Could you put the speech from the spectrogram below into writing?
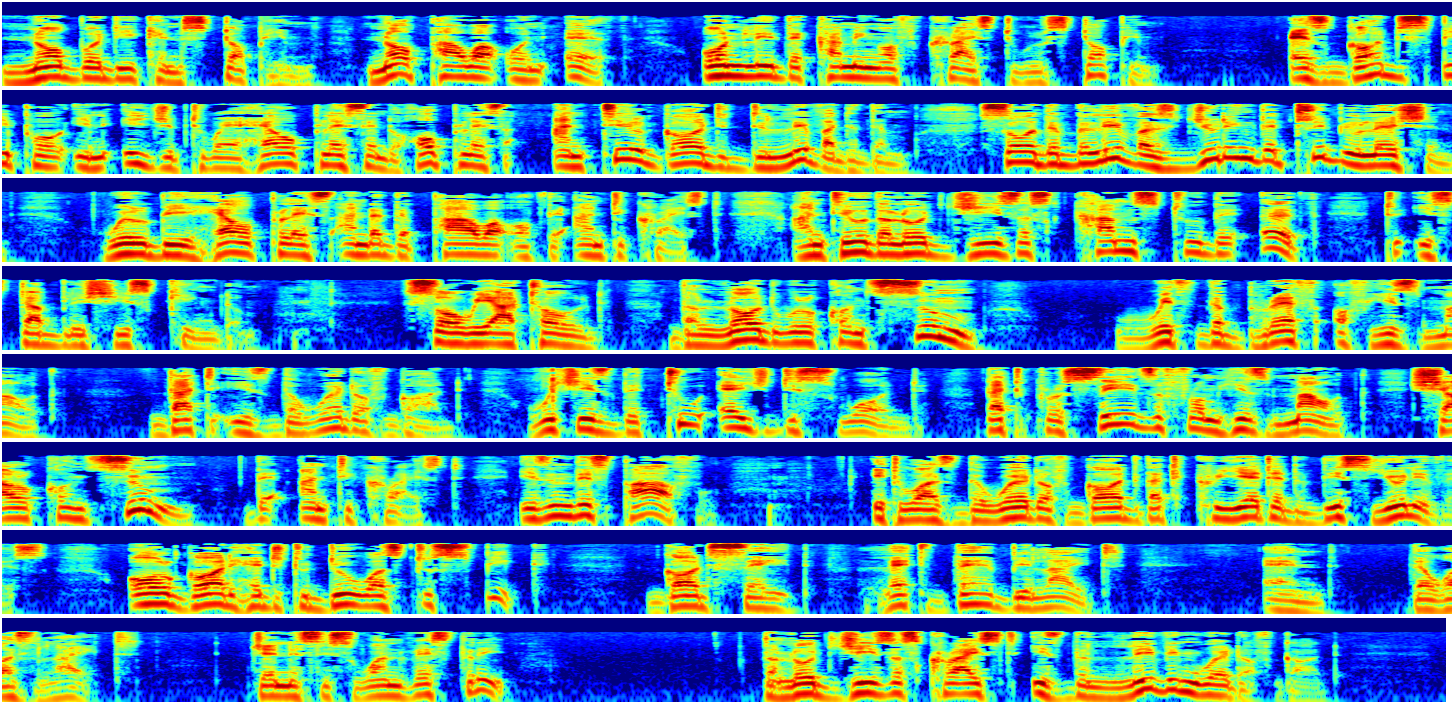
Nobody can stop him. No power on earth. Only the coming of Christ will stop him. As God's people in Egypt were helpless and hopeless until God delivered them, so the believers during the tribulation will be helpless under the power of the Antichrist until the Lord Jesus comes to the earth to establish his kingdom. So we are told, the Lord will consume with the breath of his mouth. That is the word of God, which is the two-edged sword that proceeds from his mouth shall consume the Antichrist. Isn't this powerful? It was the word of God that created this universe. All God had to do was to speak. God said, let there be light. And there was light. Genesis 1 verse 3. The Lord Jesus Christ is the living Word of God.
